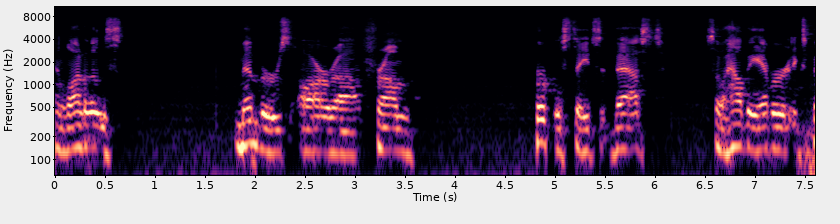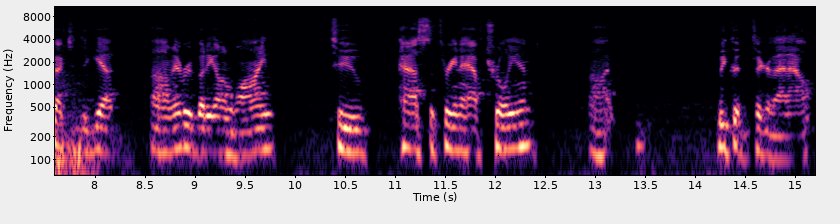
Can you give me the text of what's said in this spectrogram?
and a lot of those members are uh, from purple states at best. So how they ever expected to get um, everybody online to pass the three and a half trillion, uh, we couldn't figure that out.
